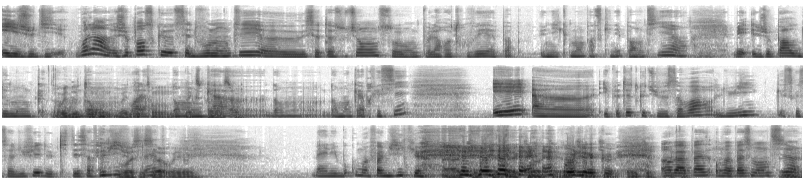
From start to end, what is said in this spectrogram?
Et je dis, voilà, je pense que cette volonté, euh, cette insouciance, on peut la retrouver euh, pas uniquement parce qu'il n'est pas entier, hein, mais je parle de mon, cas- dans, mon cas, précis. Et, euh, et peut-être que tu veux savoir, lui, qu'est-ce que ça lui fait de quitter sa famille Ouais, c'est ça, oui, oui. Ben, elle est beaucoup moins famille que. Ah, ok, ok, d'accord, ok, Pour ok, le ok, coup. ok, On va pas, on va pas se mentir.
